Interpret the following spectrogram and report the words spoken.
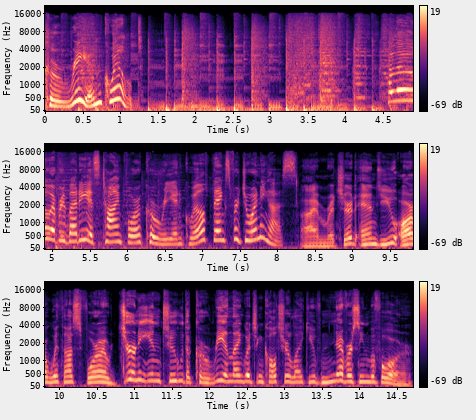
Korean quilt. Hello, everybody. It's time for Korean quilt. Thanks for joining us. I'm Richard, and you are with us for a journey into the Korean language and culture like you've never seen before.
